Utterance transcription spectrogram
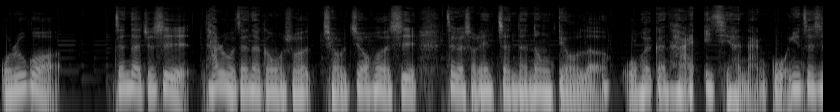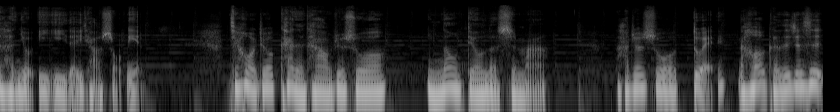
我如果。真的就是他，如果真的跟我说求救，或者是这个手链真的弄丢了，我会跟他一起很难过，因为这是很有意义的一条手链。结果我就看着他，我就说：“你弄丢了是吗？”他就说：“对。”然后可是就是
